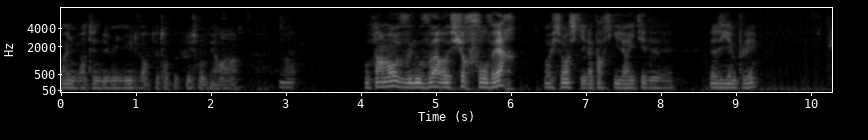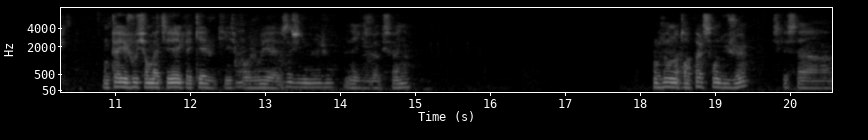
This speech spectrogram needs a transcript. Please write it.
une vingtaine de minutes, voire peut-être un peu plus, on verra. Ouais. Donc normalement vous nous voir euh, sur fond vert, donc justement ce qui est la particularité de, de ce gameplay. Donc là il joue sur ma télé avec laquelle j'utilise pour jouer euh, ça la Xbox One. Donc nous on n'entend pas le son du jeu, parce que ça...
